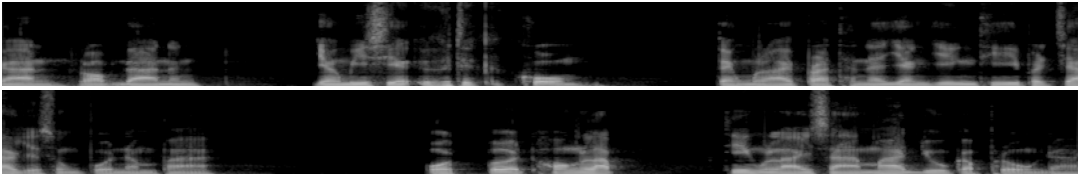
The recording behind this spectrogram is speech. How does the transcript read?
การณ์รอบด้านนั้น ยังมีเสียงอึกทึกคึกโคม แต่หลายปรารถนาอย่างยิ่งที่พระเจ้าจะทรงโปรดนำพาโปรดเปิดห้องลับที่เจ้าหลายสามารถอยู่กับพระองค์ได้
